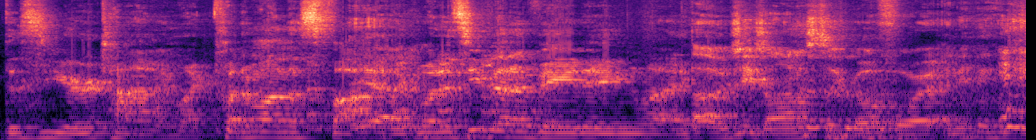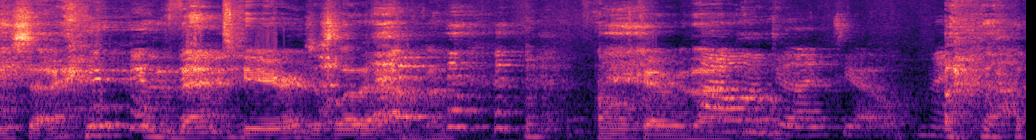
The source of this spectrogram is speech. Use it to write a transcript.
this is your time. Like, put him on the spot. Yeah. Like, what has he been evading? Like, Oh, geez, honestly, go for it. Anything you say. Invent here, just let it happen. I'm okay with that. I won't that. do that too. Maybe not.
